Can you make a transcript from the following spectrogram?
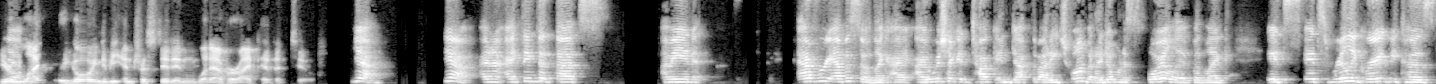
you're Yeah. likely going to be interested in whatever I pivot to. Yeah. Yeah. And I think that that's, I mean, every episode, like I, I wish I could talk in depth about each one, but I don't want to spoil it. But like it's it's really great because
